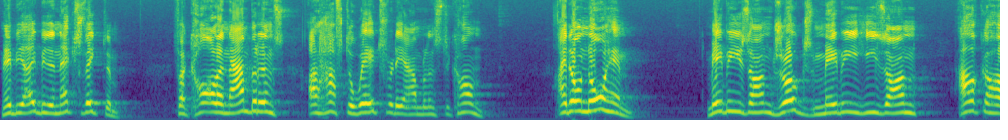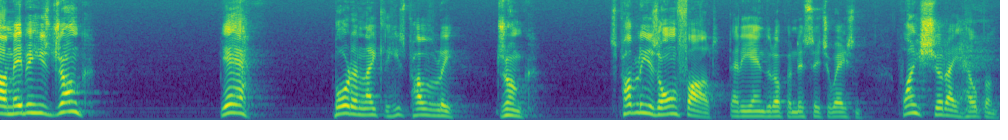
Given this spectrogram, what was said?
Maybe I'd be the next victim. If I call an ambulance, I'll have to wait for the ambulance to come. I don't know him. Maybe he's on drugs. Maybe he's on alcohol. Maybe he's drunk. Yeah, more than likely, he's probably drunk. It's probably his own fault that he ended up in this situation. Why should I help him?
